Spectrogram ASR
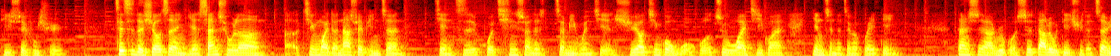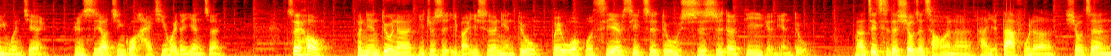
低税负区。这次的修正也删除了呃境外的纳税凭证、减资或清算的证明文件需要经过我国驻外机关验证的这个规定，但是啊，如果是大陆地区的证明文件，仍是要经过海基会的验证。最后。本年度呢，也就是一百一十二年度，为我国 CFC 制度实施的第一个年度。那这次的修正草案呢，它也大幅了修正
